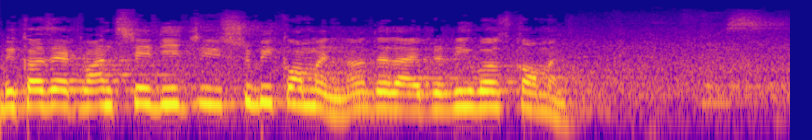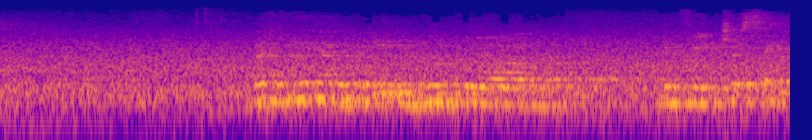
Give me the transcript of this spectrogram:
because at one stage it used to be common, no? The library was common. Yes. But we have very good uh, literature set.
